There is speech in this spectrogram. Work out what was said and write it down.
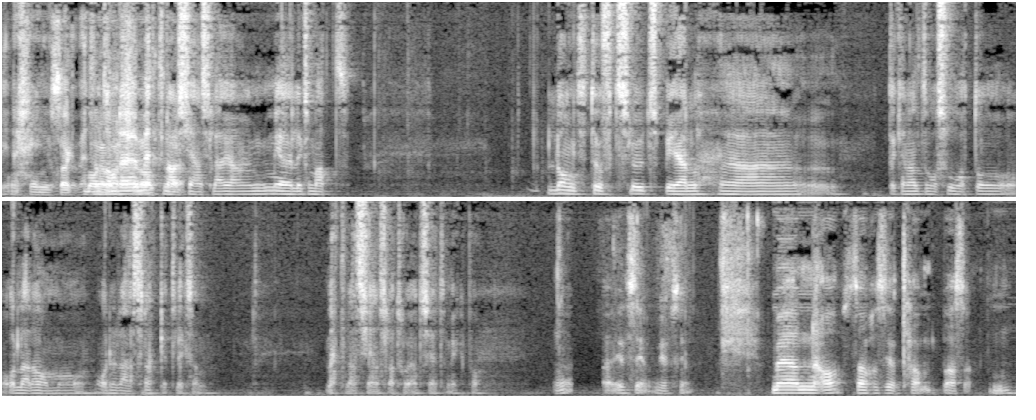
Det, och som sagt, jag vet inte om det är mättnadskänsla. Jag är mer liksom att långt tufft slutspel. Eh, det kan alltid vara svårt att, att ladda om och, och det där snacket liksom. Mättnadskänsla tror jag inte så jättemycket på. Ja, vi får se. Vi får se. Men ja, San Jose Tampa alltså. Mm.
